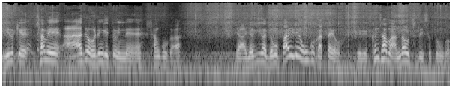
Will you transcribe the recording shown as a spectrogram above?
이렇게 삼이 아주 어린 게 또 있네. 창고가. 야 여기가 너무 빨리 온 것 같아요. 여기 큰 삼은 안 나올 수도 있어 좋은 거.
